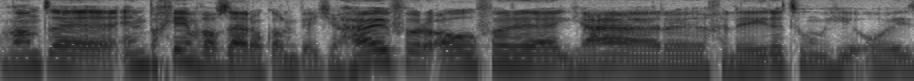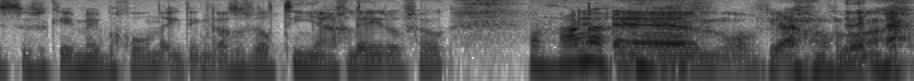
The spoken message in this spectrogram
Want uh, in het begin was daar ook al een beetje huiver over. Uh, jaren geleden, toen we hier ooit dus een keer mee begonnen. Ik denk dat het wel tien jaar geleden of zo. Van langer. Um, of ja, nog langer.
